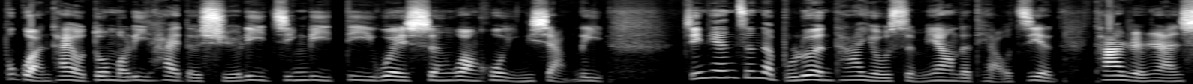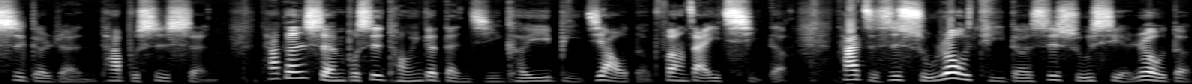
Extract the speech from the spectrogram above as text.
不管他有多么厉害的学历。经历、地位、声望或影响力，今天真的不论他有什么样的条件，他仍然是个人，他不是神，他跟神不是同一个等级可以比较的，放在一起的，他只是属肉体的，是属血肉的，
